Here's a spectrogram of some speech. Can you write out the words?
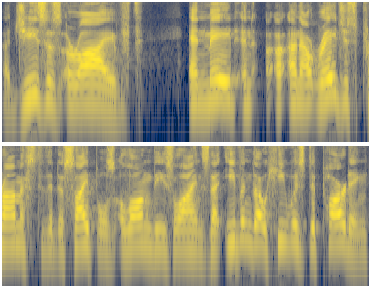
Uh, Jesus arrived and made an, an outrageous promise to the disciples along these lines that even though he was departing,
